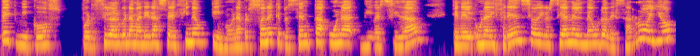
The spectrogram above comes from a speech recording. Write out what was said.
técnicos, por decirlo de alguna manera, se define autismo, una persona que presenta una diversidad, en el, una diferencia o diversidad en el neurodesarrollo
